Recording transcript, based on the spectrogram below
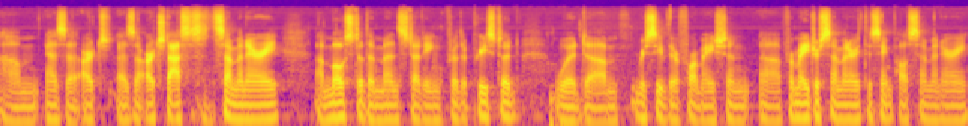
um, as a arch as an archdiocesan seminary. Uh, most of the men studying for the priesthood would um, receive their formation uh, for major seminary at the St. Paul Seminary.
